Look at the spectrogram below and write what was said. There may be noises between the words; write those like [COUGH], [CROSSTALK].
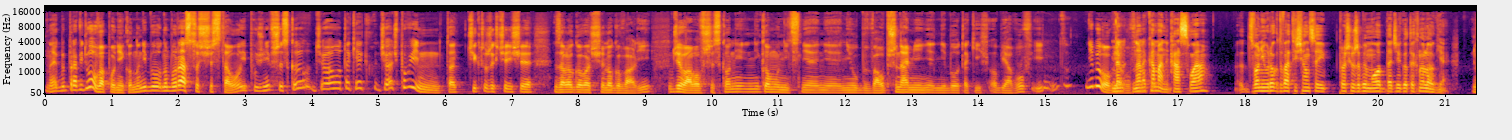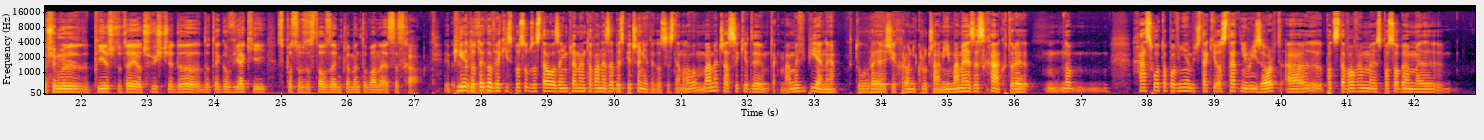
no jakby prawidłowa poniekąd. No nie było, no bo raz coś się stało i później wszystko działało tak, jak działać powinno. Tak, ci, którzy chcieli się zalogować, się logowali. Działało wszystko, nikomu nic nie, nie, nie ubywało, przynajmniej nie, nie było takich objawów i nie było objawów. No, no ale kamany, hasła. Dzwonił rok 2000 i prosił, żeby mu oddać jego technologię. No się pijesz tutaj oczywiście do, do tego, w jaki sposób zostało zaimplementowane SSH. Piję do tego, w jaki sposób zostało zaimplementowane zabezpieczenie tego systemu. No bo mamy czasy, kiedy tak, mamy VPN-y, które się chroni kluczami, mamy SSH, które no, hasło to powinien być taki ostatni resort, a podstawowym sposobem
